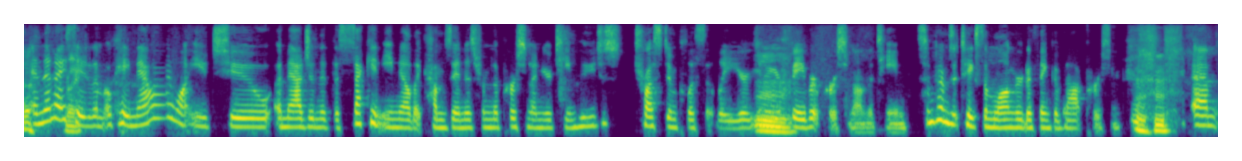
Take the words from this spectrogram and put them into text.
and then i right. say to them okay now i want you to imagine that the second email that comes in is from the person on your team who you just trust implicitly your, you know, mm. your favorite person on the team sometimes it takes them longer to think of that person mm-hmm. um,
